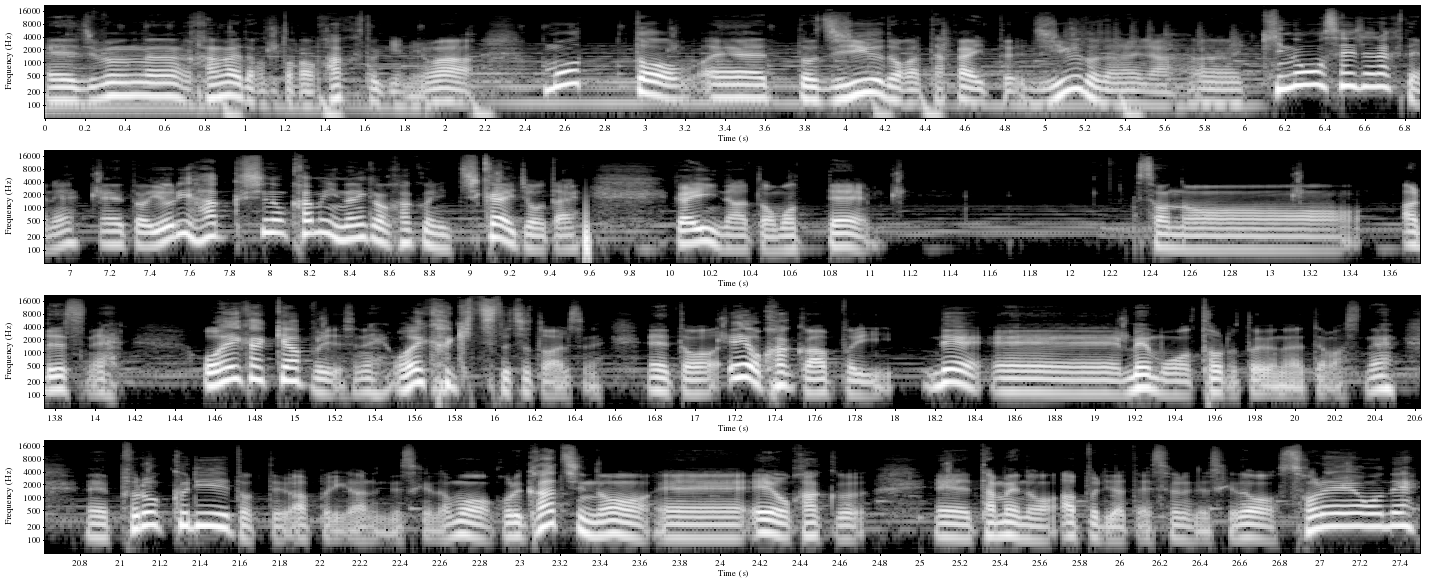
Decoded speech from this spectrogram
えー、自分がなんか考えたこととかを書くときにはもっと,、えーと、自由度が高いと自由度じゃないな、うん、機能性じゃなくてね、えーとより白紙の紙に何かを書くに近い状態がいいなと思ってそのあれですねお絵かきアプリですね。お絵かきっつってちょっとあれですね。えっ、ー、と、絵を描くアプリで、えー、メモを取るというのをやってますね。えー、プロクリエイトっていうアプリがあるんですけども、これガチの、えー、絵を描く、えー、ためのアプリだったりするんですけど、それをね、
